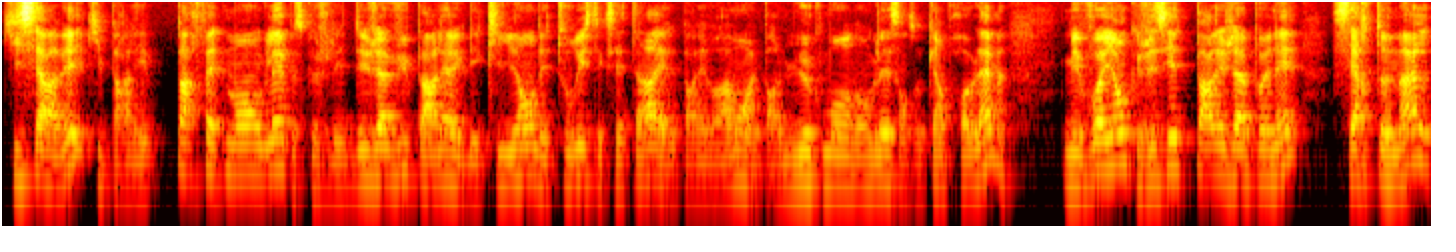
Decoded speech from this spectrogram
qui servait, qui parlait parfaitement anglais, parce que je l'ai déjà vu parler avec des clients, des touristes, etc. Et elle parlait vraiment, elle parle mieux que moi en anglais sans aucun problème. Mais voyant que j'essayais de parler japonais, certes mal,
